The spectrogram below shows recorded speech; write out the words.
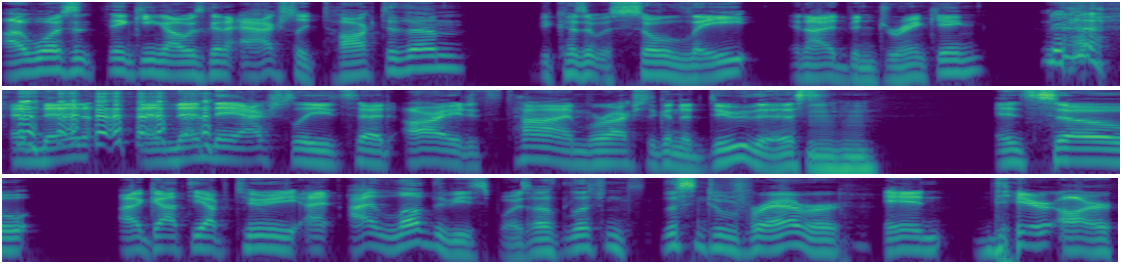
I wasn't thinking I was going to actually talk to them because it was so late and I had been drinking. and then and then they actually said, "All right, it's time. We're actually going to do this." Mm-hmm. And so I got the opportunity. I, I love the Beastie Boys. I've listened listened to them forever, and there are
